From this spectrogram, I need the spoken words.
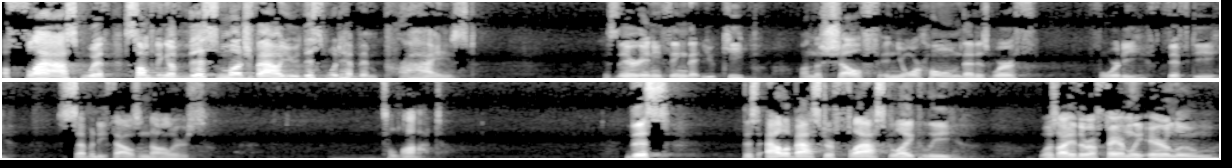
a flask with something of this much value, this would have been prized. Is there anything that you keep on the shelf in your home that is worth forty, fifty, seventy thousand dollars? It's a lot. This this alabaster flask likely was either a family heirloom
